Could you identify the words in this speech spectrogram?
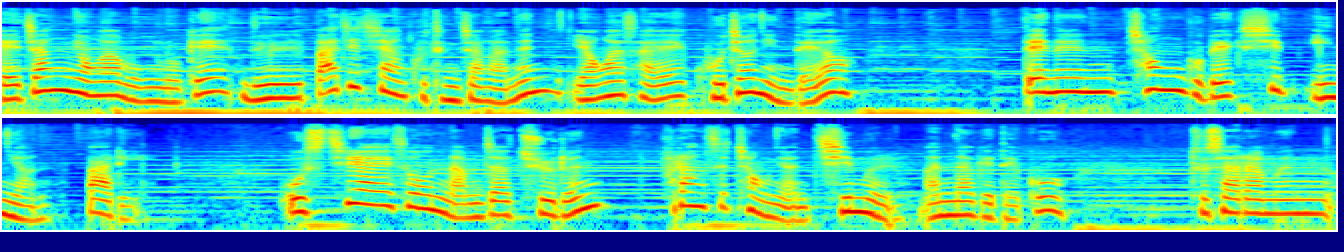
애장 영화 목록에 늘 빠지지 않고 등장하는 영화사의 고전인데요. 때는 1912년 파리. 오스트리아에서 온 남자 쥴은 프랑스 청년 짐을 만나게 되고 두 사람은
